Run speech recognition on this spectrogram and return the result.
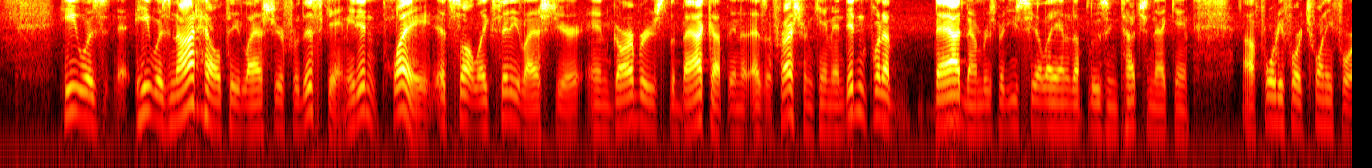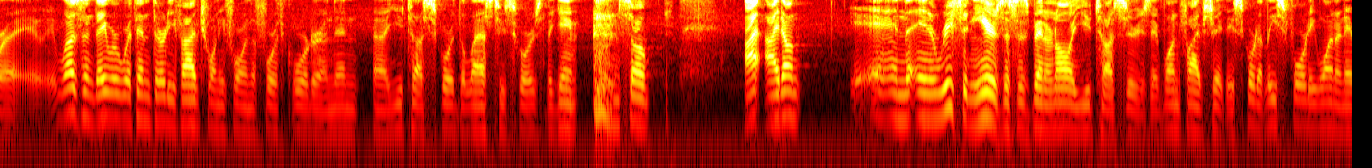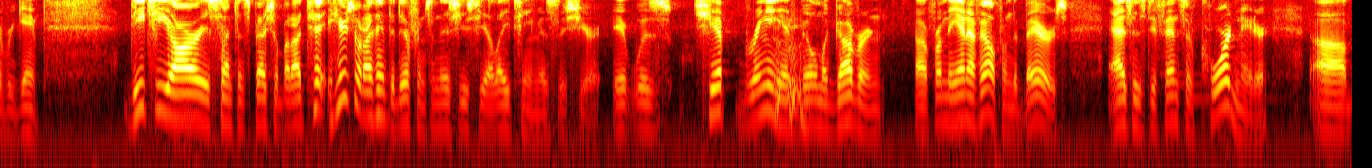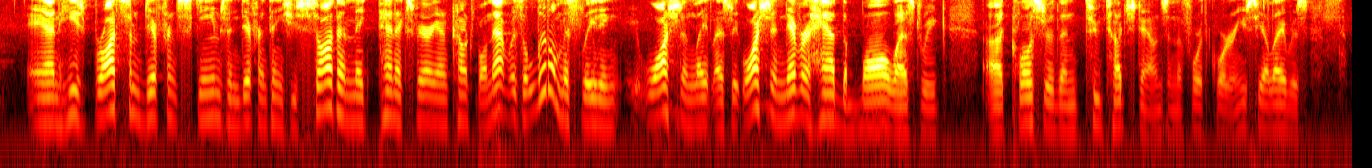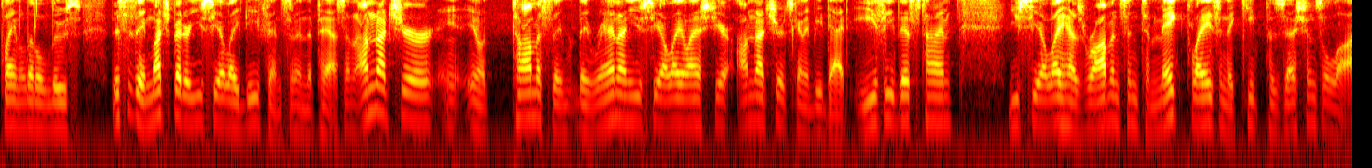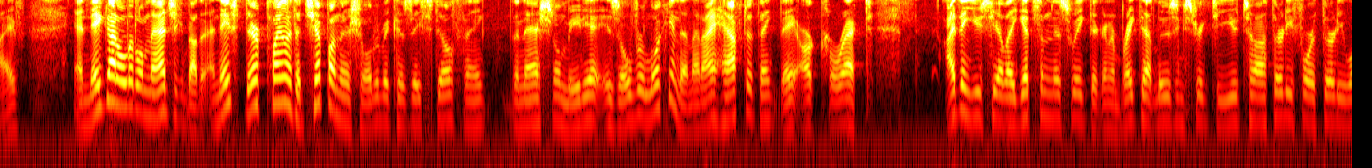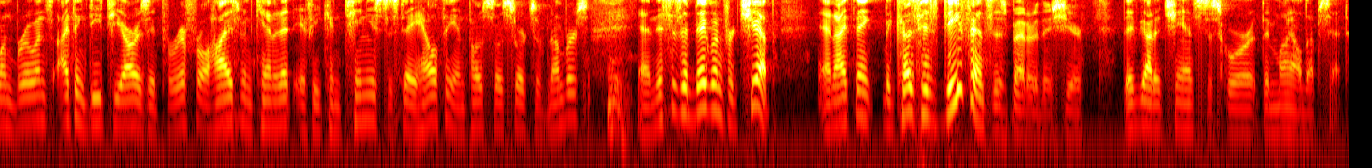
he was he was not healthy last year for this game. He didn't play at Salt Lake City last year, and Garbers, the backup in, as a freshman, came in. Didn't put up bad numbers, but UCLA ended up losing touch in that game, uh, 44-24. It wasn't. They were within 35-24 in the fourth quarter, and then uh, Utah scored the last two scores of the game. so I, I don't. In, in recent years, this has been an all Utah series. They've won five straight. They scored at least 41 in every game. DTR is something special, but I t- here's what I think the difference in this UCLA team is this year. It was Chip bringing in Bill McGovern uh, from the NFL, from the Bears, as his defensive coordinator. Uh, and he's brought some different schemes and different things. You saw them make Penix very uncomfortable, and that was a little misleading. Washington late last week. Washington never had the ball last week uh, closer than two touchdowns in the fourth quarter. UCLA was playing a little loose. This is a much better UCLA defense than in the past, and I'm not sure. You know, Thomas, they, they ran on UCLA last year. I'm not sure it's going to be that easy this time. UCLA has Robinson to make plays and to keep possessions alive. And they got a little magic about it. And they they're playing with a chip on their shoulder because they still think the national media is overlooking them. And I have to think they are correct. I think UCLA gets them this week. They're going to break that losing streak to Utah, 34-31 Bruins. I think DTR is a peripheral Heisman candidate if he continues to stay healthy and post those sorts of numbers. Mm. And this is a big one for Chip. And I think because his defense is better this year, they've got a chance to score the mild upset.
